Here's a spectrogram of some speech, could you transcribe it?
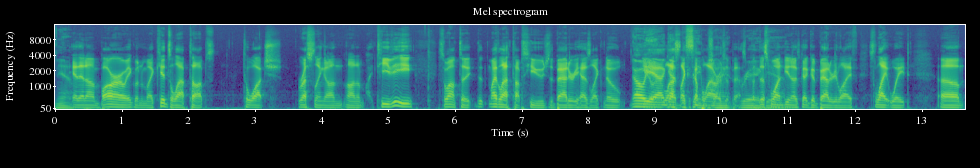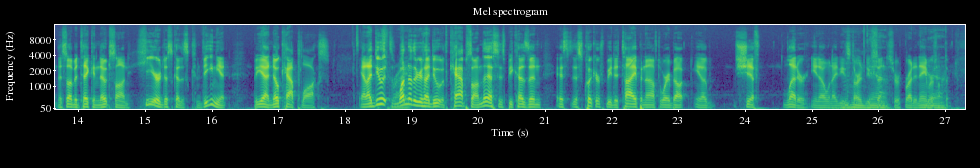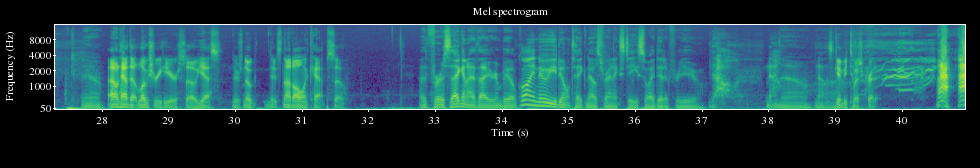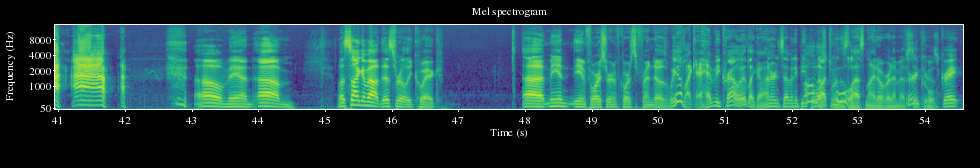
yeah. and then I'm borrowing one of my kids' laptops to watch wrestling on on my TV. So I have to. My laptop's huge. The battery has like no. Oh, you know, yeah, it lasts like a couple hours at best. rig, but this one, you know, it's got good battery life. It's lightweight, um, and so I've been taking notes on here just because it's convenient. But yeah, no cap locks. And I do it. One right. of the reasons I do it with caps on this is because then it's it's quicker for me to type and I don't have to worry about you know shift letter. You know when I need to start a new Mm-hmm, yeah. sentence or write a name or Yeah. something. Yeah. I don't have that luxury here, so yes, there's no. It's not all in caps. So Uh, For a second, I thought you were gonna be like, "Well, I knew you don't take notes for NXT, so I did it for you." no, no, No. no. It's giving me too much credit. Oh man. Um, let's talk about this really quick. Uh, me and the enforcer, and of course the friendos, we had like a heavy crowd. We had like 170 people Oh, watching with us last night over at MFC. Very It was great.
